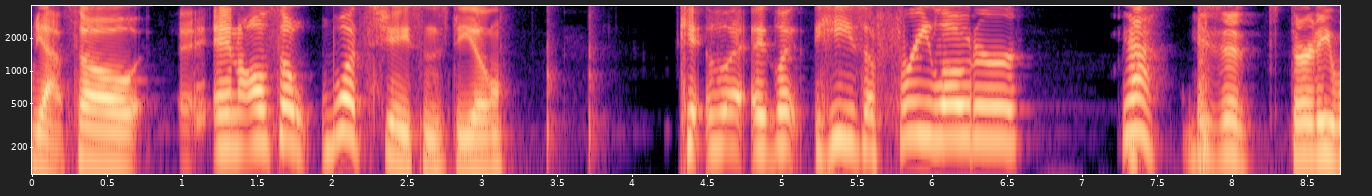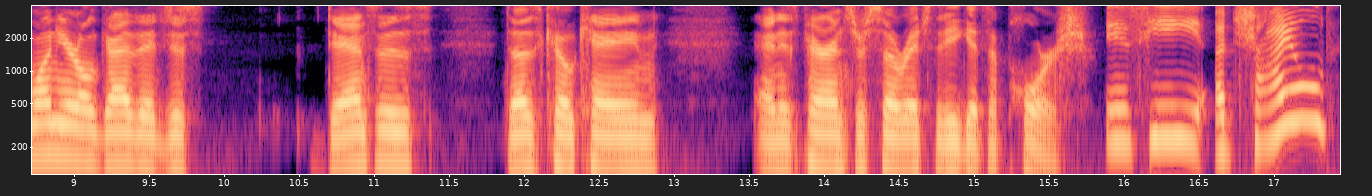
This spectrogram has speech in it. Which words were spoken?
Yeah. So, and also, what's Jason's deal? Ki- li- li- He's a freeloader. Yeah, he's a 31 year old guy that just dances, does cocaine, and his parents are so rich that he gets a Porsche. Is he a child?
